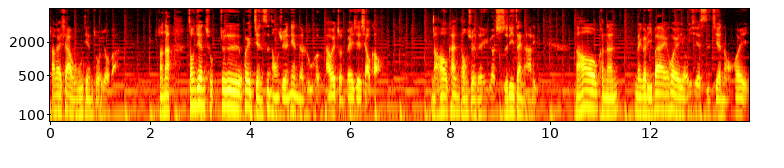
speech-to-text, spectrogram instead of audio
大概下午五点左右吧。好，那中间出就是会检视同学念得如何，他会准备一些小考，然后看同学的一个实力在哪里，然后可能每个礼拜会有一些时间哦，会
